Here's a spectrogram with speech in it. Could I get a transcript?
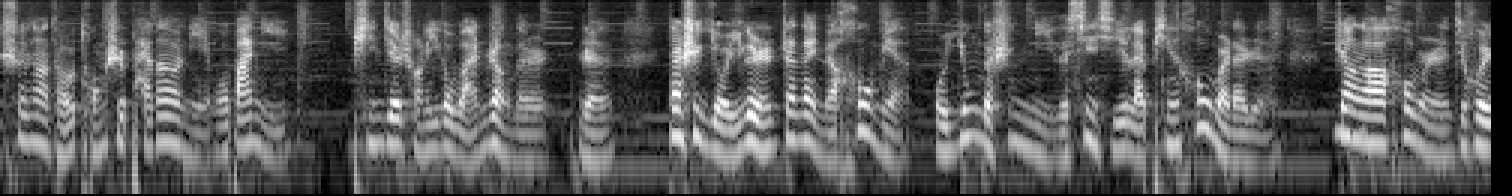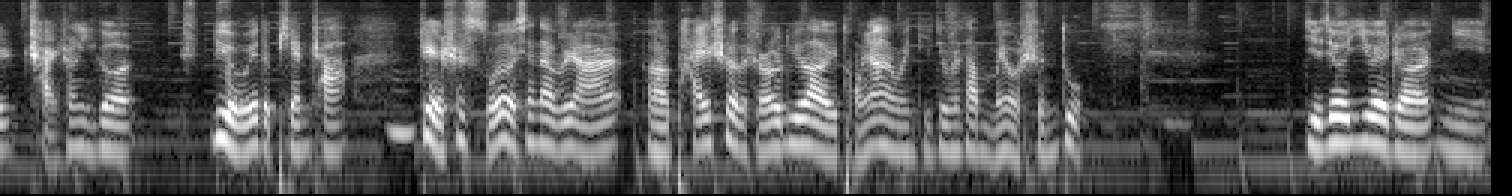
摄像头同时拍到你，我把你拼接成了一个完整的人，但是有一个人站在你的后面，我用的是你的信息来拼后面的人，这样的话后面人就会产生一个略微的偏差。嗯这也是所有现在 VR 呃拍摄的时候遇到的同样的问题，就是它没有深度，也就意味着你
